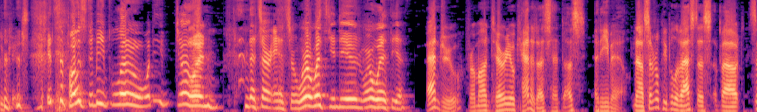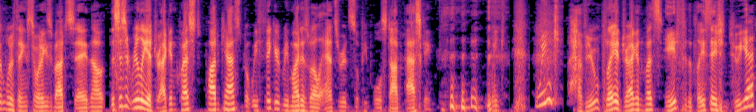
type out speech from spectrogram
it's supposed to be blue. What are you doing? That's our answer. We're with you, dude. We're with you. Andrew from Ontario, Canada, sent us an email. Now, several people have asked us about similar things to what he's about to say. Now, this isn't really a Dragon Quest podcast, but we figured we might as well answer it so people will stop asking. Wink. Wink. Have you played Dragon Quest VIII for the PlayStation 2 yet?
